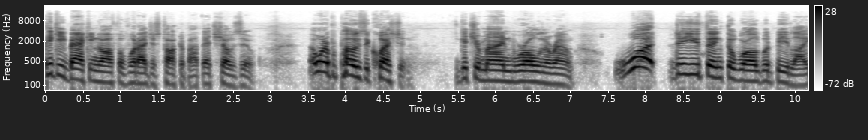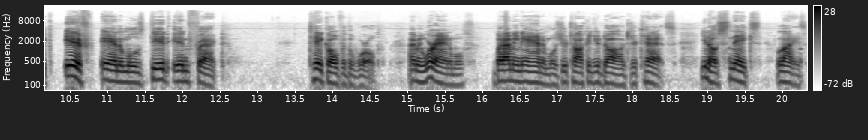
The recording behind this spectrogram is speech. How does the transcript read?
piggybacking off of what I just talked about, that show zoo. I want to propose a question. Get your mind rolling around. What do you think the world would be like if animals did, in fact, take over the world? I mean, we're animals, but I mean animals. You're talking your dogs, your cats, you know, snakes, lions.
